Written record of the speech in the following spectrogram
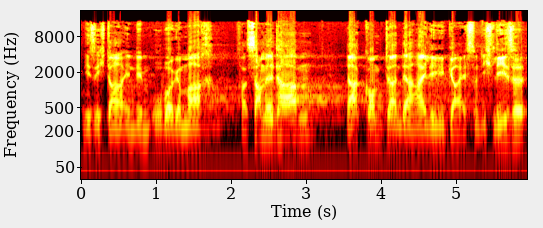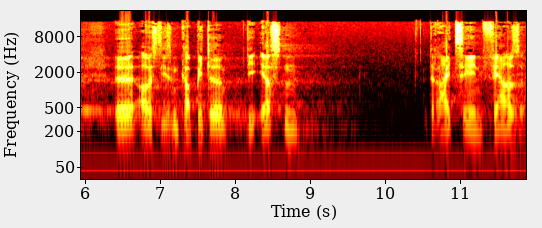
die sich da in dem Obergemach versammelt haben. Da kommt dann der Heilige Geist. Und ich lese äh, aus diesem Kapitel die ersten 13 Verse.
